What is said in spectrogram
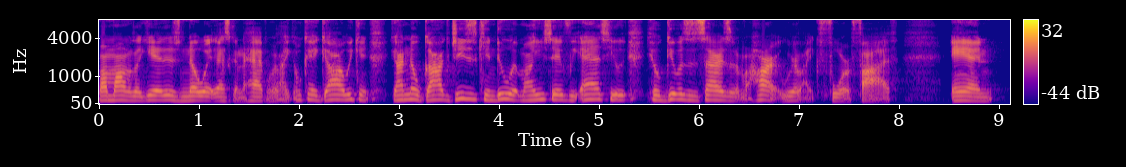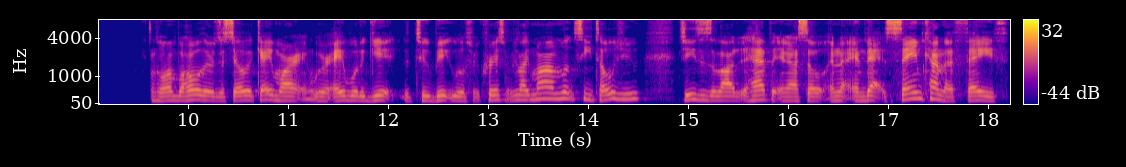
my mom was like, yeah, there's no way that's going to happen. We're like, okay, God, we can, I know God, Jesus can do it, mom. You say if we ask, he'll, he'll give us the desires of our heart. We we're like four or five. And lo and behold, there was a sale at Kmart, and we were able to get the two big wheels for Christmas. We're like, Mom, look, see, told you, Jesus allowed it to happen. And I so and and that same kind of faith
